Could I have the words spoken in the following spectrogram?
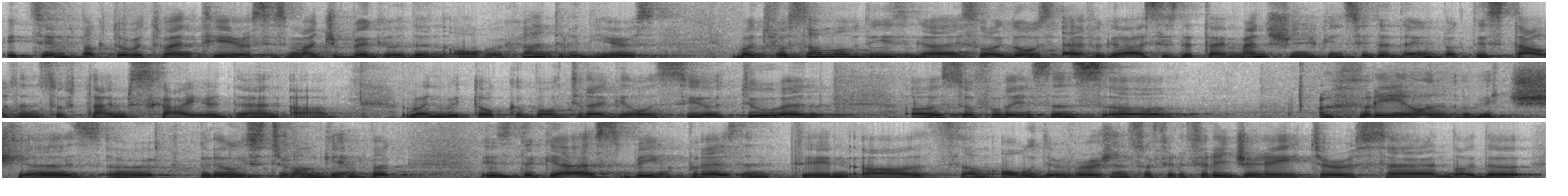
its impact over 20 years is much bigger than over 100 years. But for some of these guys, like those F gases that I mentioned, you can see that the impact is thousands of times higher than uh, when we talk about regular CO2. And uh, so for instance, uh, Freon, which has a really strong impact, is the gas being present in uh, some older versions of refrigerators and uh, the,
